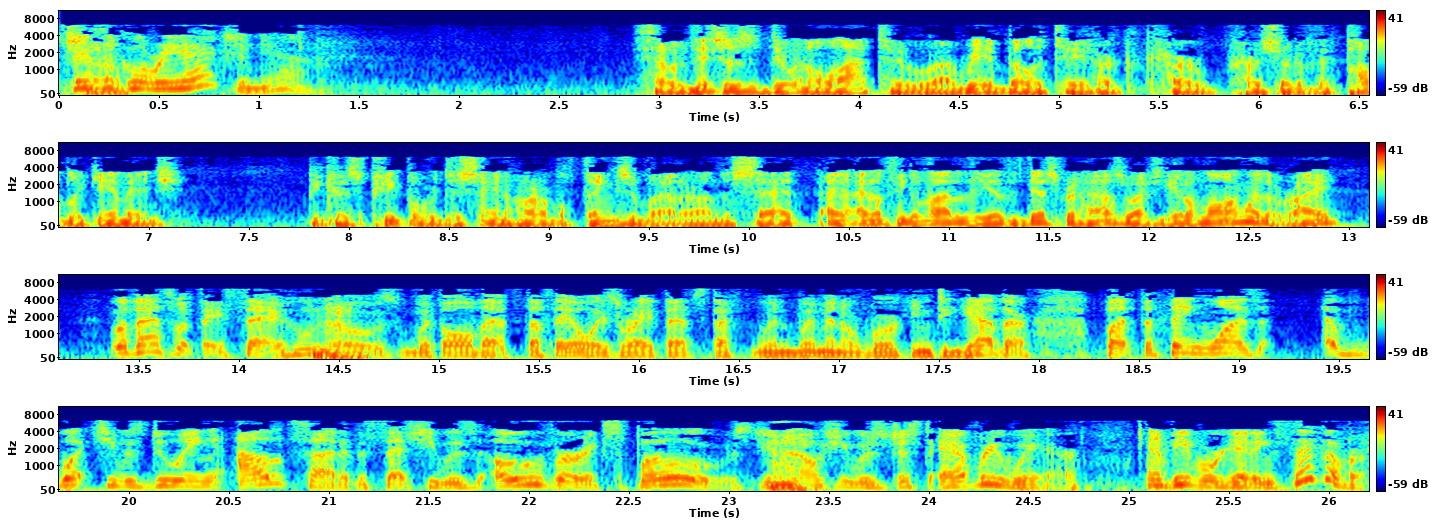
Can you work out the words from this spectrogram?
So- physical reaction, yeah. So this is doing a lot to uh, rehabilitate her, her her sort of the public image because people were just saying horrible things about her on the set. I, I don't think a lot of the other Desperate Housewives get along with her, right? Well, that's what they say. Who Yeah. knows with all that stuff? They always write that stuff when women are working together. But the thing was, what she was doing outside of the set, she was overexposed, you Hmm. know? She was just everywhere. And people were getting sick of her.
